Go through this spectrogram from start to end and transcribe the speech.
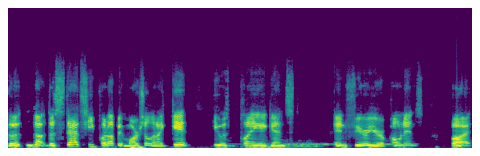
The, the the stats he put up at Marshall, and I get he was playing against inferior opponents, but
